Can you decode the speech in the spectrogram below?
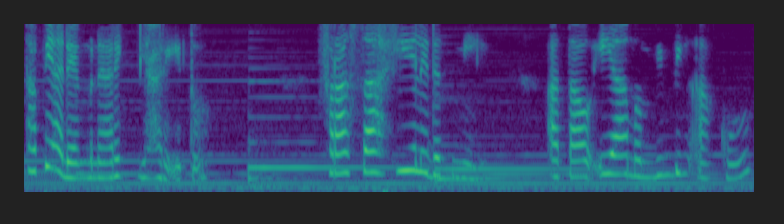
Tapi ada yang menarik di hari itu. Frasa He leaded me atau ia membimbing aku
